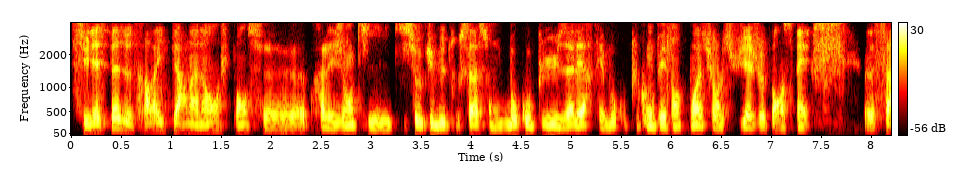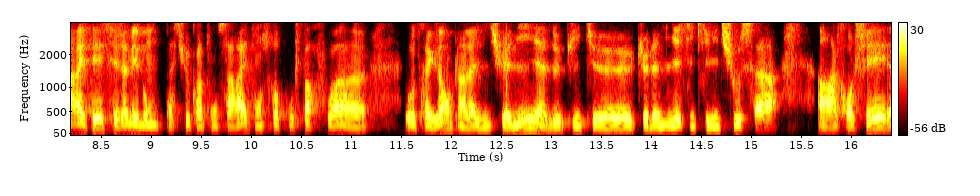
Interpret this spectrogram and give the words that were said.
c'est une espèce de travail permanent, je pense. Euh, après, les gens qui, qui s'occupent de tout ça sont beaucoup plus alertes et beaucoup plus compétents que moi sur le sujet, je pense. Mais euh, s'arrêter, c'est jamais bon, parce que quand on s'arrête, on se retrouve parfois. Euh, autre exemple, hein, la Lituanie, depuis que, que l'ami Yasikivicius a, a raccroché,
